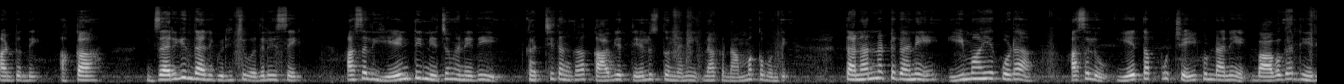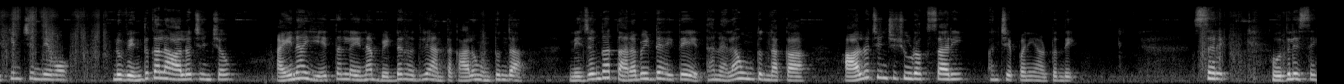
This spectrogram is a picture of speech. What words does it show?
అంటుంది. అక్క జరిగిన దాని గురించి వదిలేసే అసలు ఏంటి నిజం అనేది ఖచ్చితంగా కావ్య తేలుస్తుందని నాకు నమ్మకం ఉంది. తనన్నట్టుగానే ఈ మాయ కూడా అసలు ఏ తప్పు చేయకుండానే బావగారిని ఇరికించిందేమో నువ్వెందుకలా ఆలోచించావు? అయినా ఏ తల్లైనా బిడ్డను వదిలి అంతకాలం ఉంటుందా? నిజంగా తన బిడ్డ అయితే తను ఎలా ఉంటుందక్క? ఆలోచించి చూడొకసారి అని చెప్పని అంటుంది. సరే వదిలేసే.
